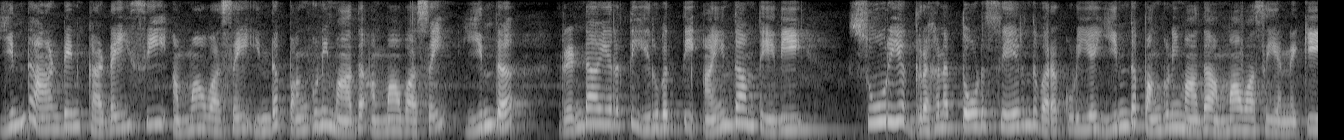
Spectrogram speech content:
இந்த ஆண்டின் கடைசி அமாவாசை இந்த பங்குனி மாத அமாவாசை இந்த ரெண்டாயிரத்தி இருபத்தி ஐந்தாம் தேதி சூரிய கிரகணத்தோடு சேர்ந்து வரக்கூடிய இந்த பங்குனி மாத அமாவாசை அன்னைக்கு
